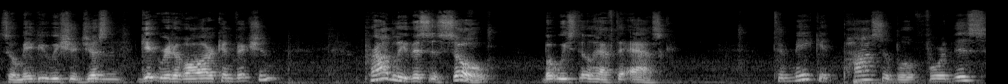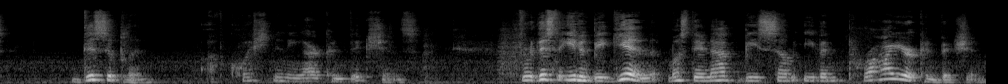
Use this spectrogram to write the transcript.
So maybe we should just mm. get rid of all our conviction? Probably this is so, but we still have to ask. To make it possible for this discipline of questioning our convictions for this to even begin, must there not be some even prior conviction?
